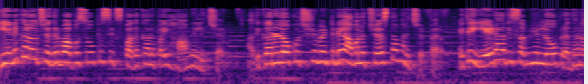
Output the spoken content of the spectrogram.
ఈ ఎన్నికలో చంద్రబాబు సూపర్ సిక్స్ పథకాలపై హామీలు ఇచ్చారు. అధికారంలోకి వచ్చిన వెంటనే అమలు చేస్తామని చెప్పారు. అయితే ఏడాది సమయంలో ప్రధాన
